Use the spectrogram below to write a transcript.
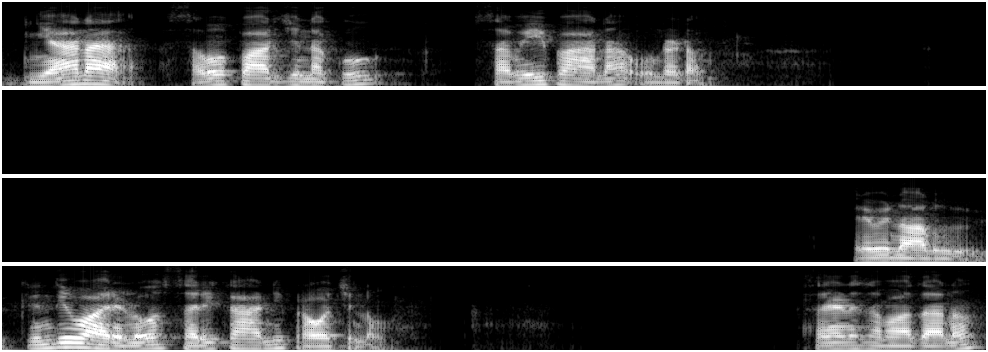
జ్ఞాన సముపార్జనకు సమీపాన ఉండడం ఇరవై నాలుగు. క్రింది వారిలో సరికాని ప్రవచనం. సరైన సమాధానం.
